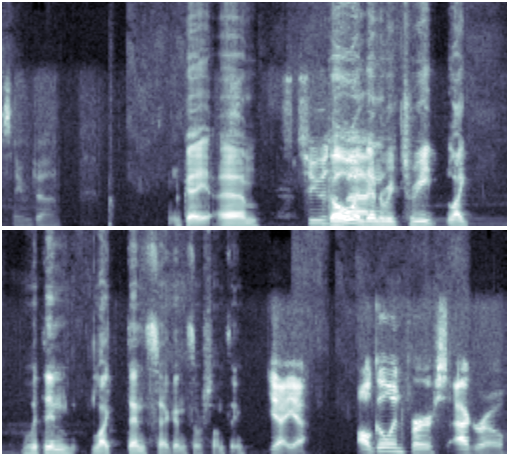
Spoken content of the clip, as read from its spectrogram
same time. Okay. Um. Two in the Go and then retreat like within like 10 seconds or something. Yeah, yeah. I'll go in first, aggro.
